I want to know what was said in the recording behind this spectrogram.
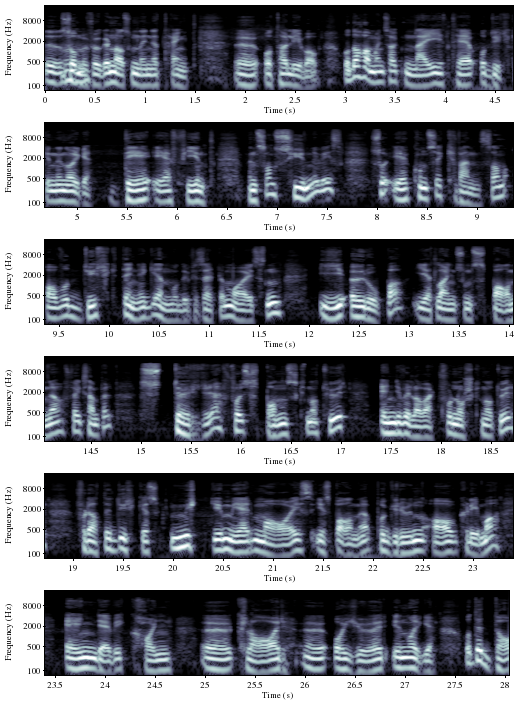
uh, sommerfuglen da, som den er tenkt å ta livet av. Og da har man sagt nei til å dyrke den i Norge. Det er fint. Men sannsynligvis så er konsekvensene av å dyrke denne genmodifiserte maisen i Europa, i et land som Spania f.eks., større for spansk natur enn det ville ha vært for norsk natur, fordi at det dyrkes mye mer mais i Spania pga. klima enn det vi kan uh, klare uh, å gjøre i Norge. Og Det er da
